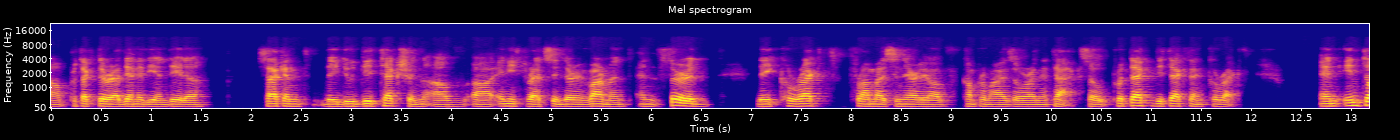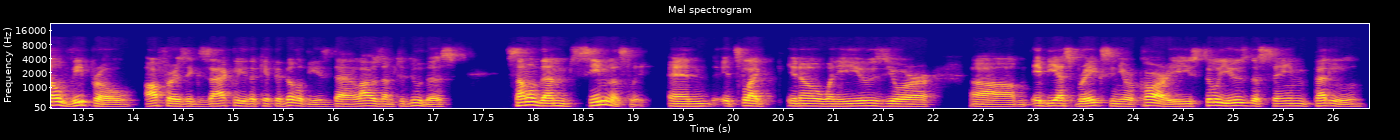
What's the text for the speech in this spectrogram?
uh, protect their identity and data, Second, they do detection of uh, any threats in their environment. And third, they correct from a scenario of compromise or an attack. So protect, detect, and correct. And Intel vPro offers exactly the capabilities that allows them to do this, some of them seamlessly. And it's like, you know, when you use your um, ABS brakes in your car, you still use the same pedal,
